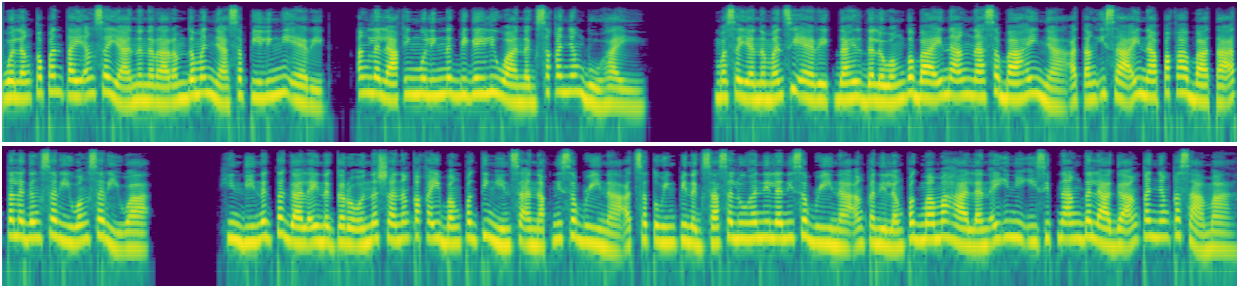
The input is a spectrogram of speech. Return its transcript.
walang kapantay ang saya na nararamdaman niya sa piling ni Eric, ang lalaking muling nagbigay liwanag sa kanyang buhay. Masaya naman si Eric dahil dalawang babae na ang nasa bahay niya at ang isa ay napakabata at talagang sariwang-sariwa. Hindi nagtagal ay nagkaroon na siya ng kakaibang pagtingin sa anak ni Sabrina at sa tuwing pinagsasaluhan nila ni Sabrina ang kanilang pagmamahalan ay iniisip na ang dalaga ang kanyang kasama.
